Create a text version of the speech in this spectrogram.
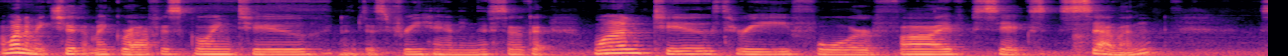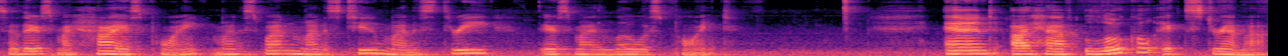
I want to make sure that my graph is going to, I'm just freehanding this, so I've got one, two, three, four, five, six, seven. So there's my highest point, minus one, minus two, minus three. There's my lowest point. And I have local extrema.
